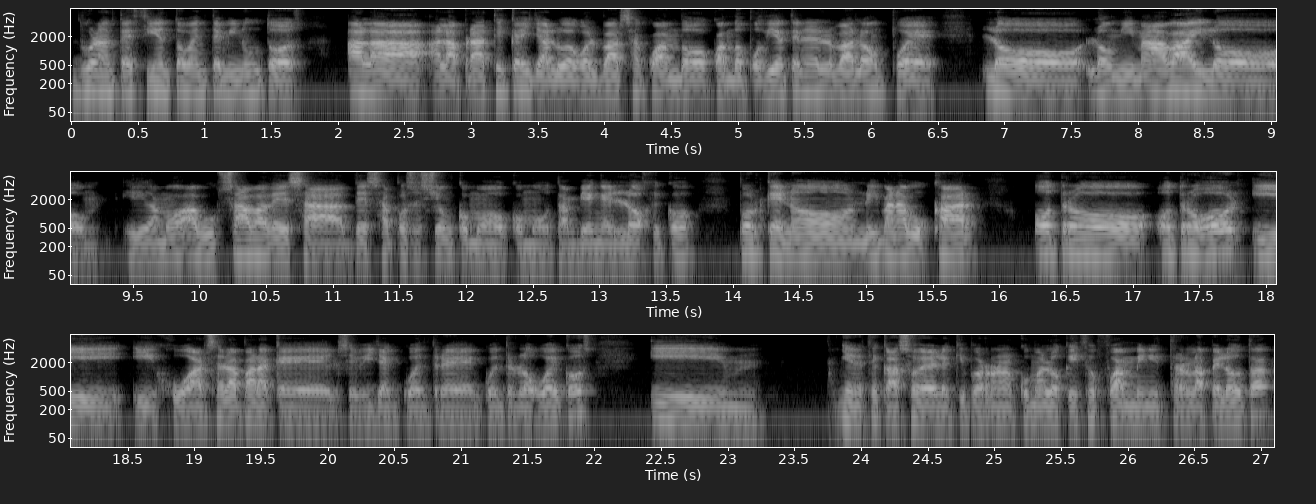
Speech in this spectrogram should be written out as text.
durante 120 minutos a la, a la práctica y ya luego el Barça cuando, cuando podía tener el balón pues lo, lo mimaba y lo y digamos abusaba de esa, de esa posesión como, como también es lógico porque no, no iban a buscar otro, otro gol y, jugársela para que el Sevilla encuentre, encuentre los huecos. Y, en este caso el equipo Ronald Koeman lo que hizo fue administrar la pelota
